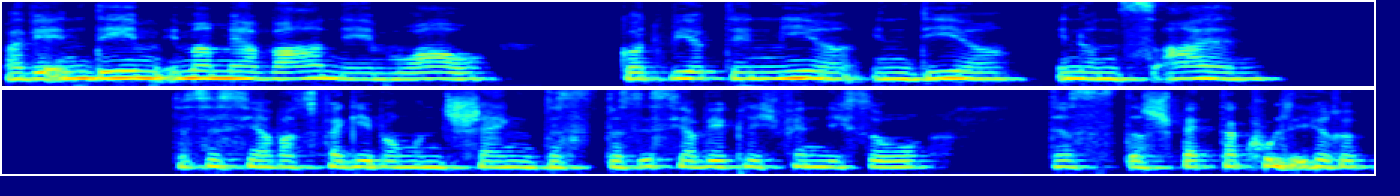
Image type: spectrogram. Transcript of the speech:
weil wir in dem immer mehr wahrnehmen, wow, Gott wirkt in mir, in dir, in uns allen. Das ist ja, was Vergebung uns schenkt. Das, das ist ja wirklich, finde ich, so das, das Spektakuläre,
